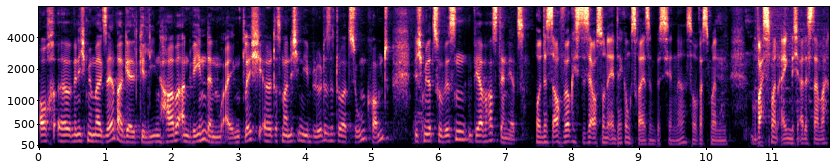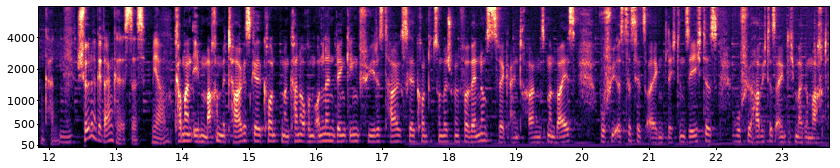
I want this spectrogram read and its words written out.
auch, äh, wenn ich mir mal selber Geld geliehen habe, an wen denn eigentlich, äh, dass man nicht in die blöde Situation kommt, ja. nicht mehr zu wissen, wer war es denn jetzt. Und das ist auch wirklich, das ist ja auch so eine Entdeckungsreise ein bisschen, ne? so was man, was man eigentlich alles da machen kann. Mhm. Schöner Gedanke ist das, ja. Kann man eben machen mit Tagesgeldkonten. Man kann auch im Online-Banking für jedes Tagesgeldkonto zum Beispiel einen Verwendungszweck eintragen, dass man weiß, wofür ist das jetzt eigentlich. Dann sehe ich das, wofür habe ich das eigentlich mal gemacht.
